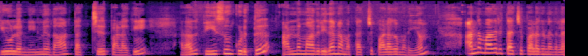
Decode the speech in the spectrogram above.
க்யூவில் நின்று தான் தச்சு பழகி அதாவது ஃபீஸும் கொடுத்து அந்த மாதிரி தான் நம்ம தச்சு பழக முடியும். அந்த மாதிரி தச்சு பழகுனதில்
